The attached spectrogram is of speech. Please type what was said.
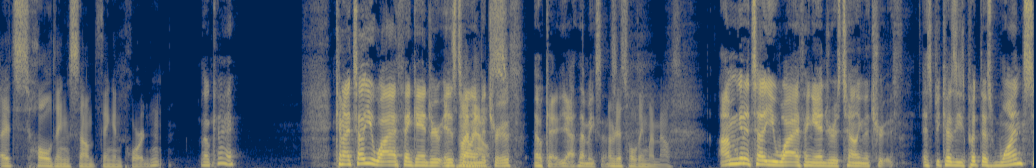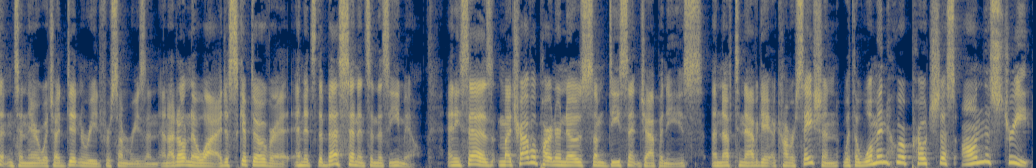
It's holding something important. Okay. Can I tell you why I think Andrew is telling the truth? Okay, yeah, that makes sense. I'm just holding my mouse. I'm going to tell you why I think Andrew is telling the truth. It's because he's put this one sentence in there, which I didn't read for some reason, and I don't know why. I just skipped over it, and it's the best sentence in this email. And he says, My travel partner knows some decent Japanese, enough to navigate a conversation with a woman who approached us on the street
